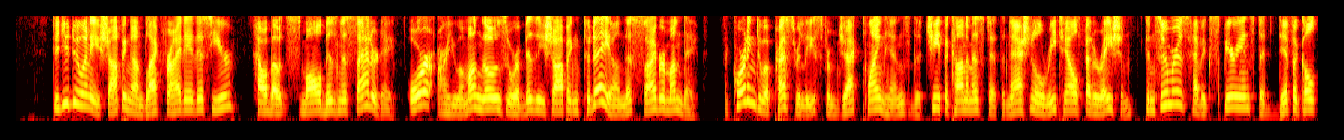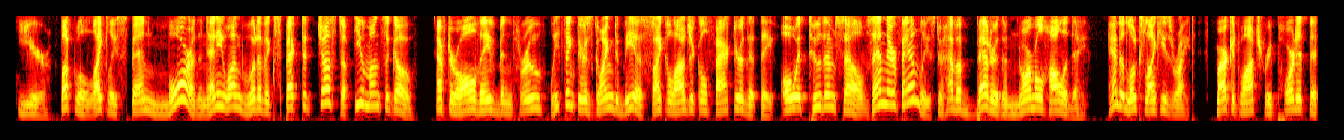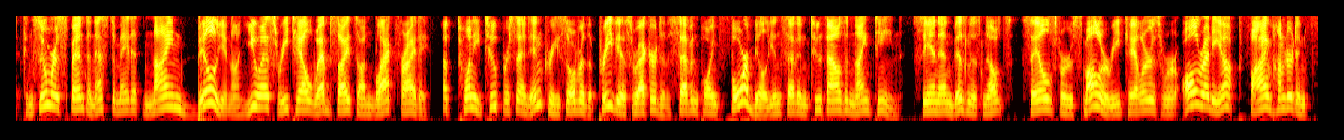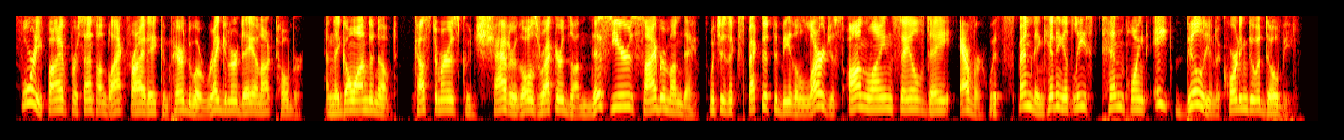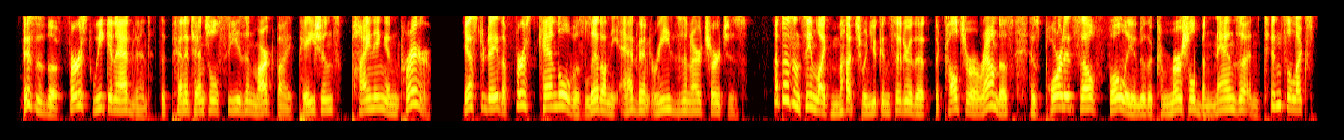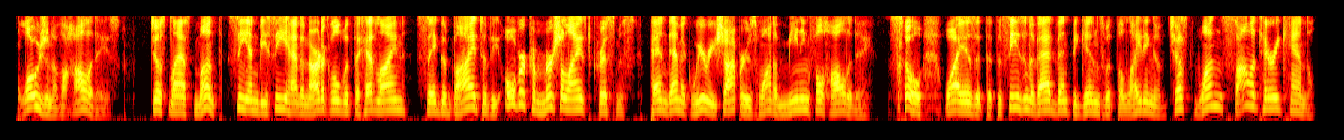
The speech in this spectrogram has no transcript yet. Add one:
Did you do any shopping on Black Friday this year? How about Small Business Saturday? Or are you among those who are busy shopping today on this Cyber Monday? According to a press release from Jack Kleinhenz, the chief economist at the National Retail Federation, consumers have experienced a difficult year, but will likely spend more than anyone would have expected just a few months ago. After all they've been through, we think there's going to be a psychological factor that they owe it to themselves and their families to have a better than normal holiday. And it looks like he's right. MarketWatch reported that consumers spent an estimated 9 billion on US retail websites on Black Friday, a 22% increase over the previous record of 7.4 billion set in 2019. CNN Business notes sales for smaller retailers were already up 545% on Black Friday compared to a regular day in October. And they go on to note customers could shatter those records on this year's Cyber Monday, which is expected to be the largest online sales day ever, with spending hitting at least 10.8 billion according to Adobe. This is the first week in Advent, the penitential season marked by patience, pining, and prayer. Yesterday, the first candle was lit on the Advent wreaths in our churches. That doesn't seem like much when you consider that the culture around us has poured itself fully into the commercial bonanza and tinsel explosion of the holidays. Just last month, CNBC had an article with the headline Say Goodbye to the Over Commercialized Christmas. Pandemic weary shoppers want a meaningful holiday. So, why is it that the season of Advent begins with the lighting of just one solitary candle?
